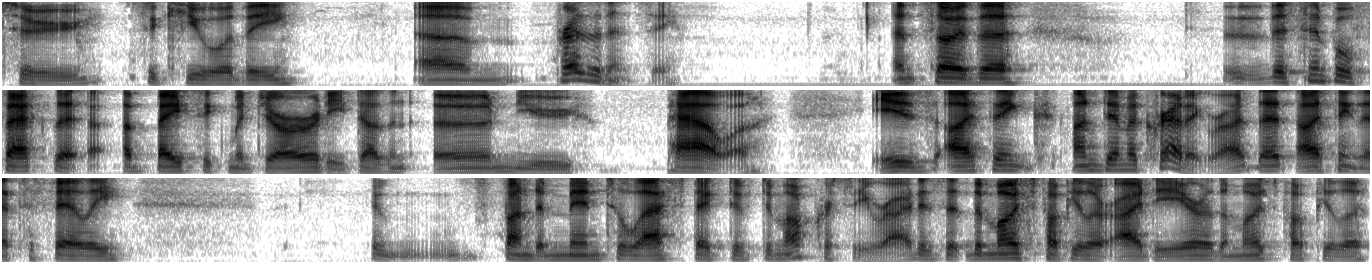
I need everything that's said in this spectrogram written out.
to secure the um, presidency. And so the the simple fact that a basic majority doesn't earn you power is, I think, undemocratic. Right? That I think that's a fairly fundamental aspect of democracy. Right? Is that the most popular idea or the most popular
